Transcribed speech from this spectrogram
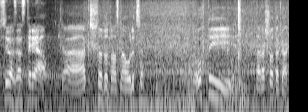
Все, застрял. Так, что тут у нас на улице? Ух ты! Хорошо-то как.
